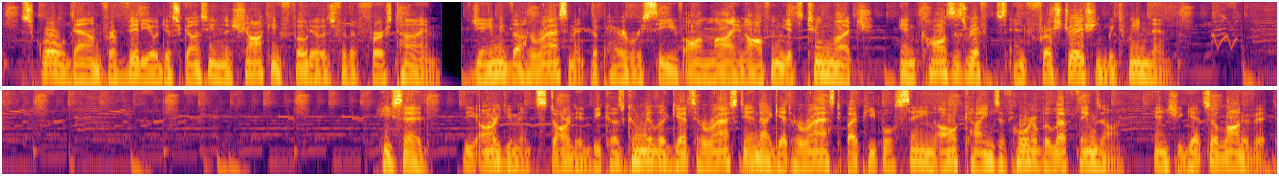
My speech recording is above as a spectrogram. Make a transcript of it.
Scroll down for video discussing the shocking photos for the first time. Jamie the harassment the pair receive online often gets too much, and causes rifts and frustration between them. He said, the argument started because Camilla gets harassed and I get harassed by people saying all kinds of horrible left things on, and she gets a lot of it,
